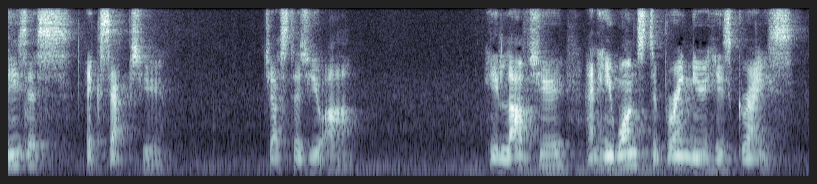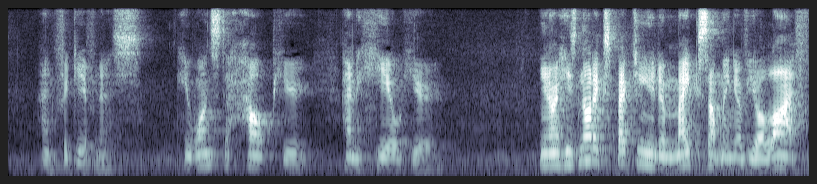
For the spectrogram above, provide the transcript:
Jesus accepts you just as you are. He loves you and he wants to bring you his grace and forgiveness. He wants to help you and heal you. You know, he's not expecting you to make something of your life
